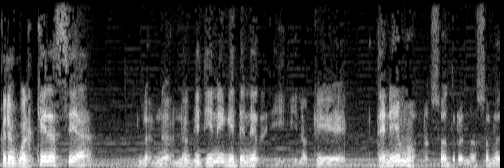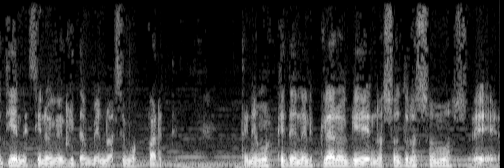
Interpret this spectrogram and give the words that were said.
pero cualquiera sea, lo, que tiene que tener y, lo que tenemos nosotros, no solo tiene, sino que aquí también lo hacemos parte. Tenemos que tener claro que nosotros somos eh,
